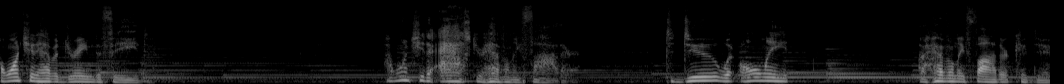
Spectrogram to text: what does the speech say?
I want you to have a dream to feed. I want you to ask your Heavenly Father to do what only a heavenly father could do.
